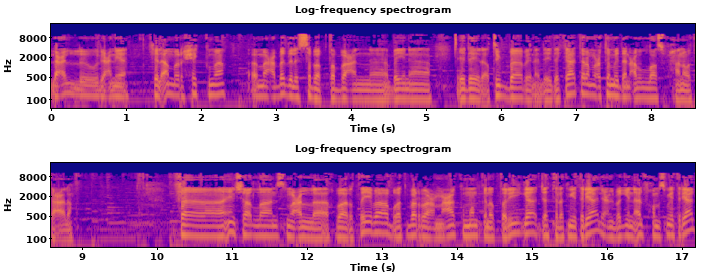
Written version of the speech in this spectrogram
لعله يعني في الأمر حكمة مع بذل السبب طبعا بين يدي الأطباء بين يدي دكاتره معتمدا على الله سبحانه وتعالى. فإن شاء الله نسمع الأخبار الطيبة. أبغى أتبرع معاكم ممكن الطريقة. جت 300 ريال يعني الباقيين 1500 ريال.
